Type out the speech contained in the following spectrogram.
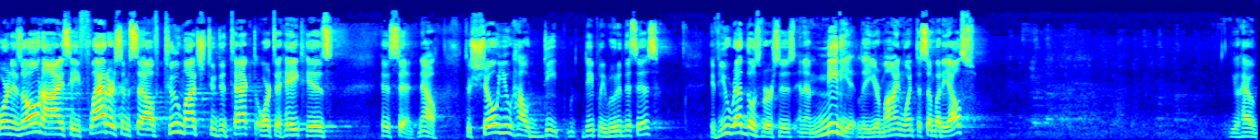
for in his own eyes he flatters himself too much to detect or to hate his, his sin. Now, to show you how deep, deeply rooted this is, if you read those verses and immediately your mind went to somebody else, you, have,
